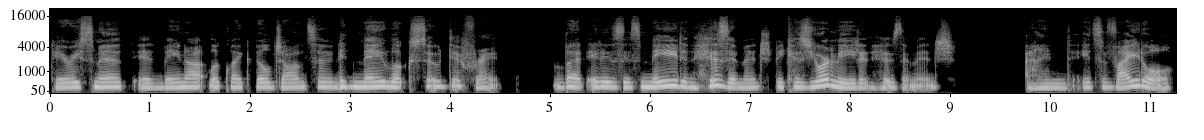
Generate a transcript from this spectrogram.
Terry Smith, it may not look like Bill Johnson, it may look so different but it is, is made in his image because you're made in his image. And it's vital.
